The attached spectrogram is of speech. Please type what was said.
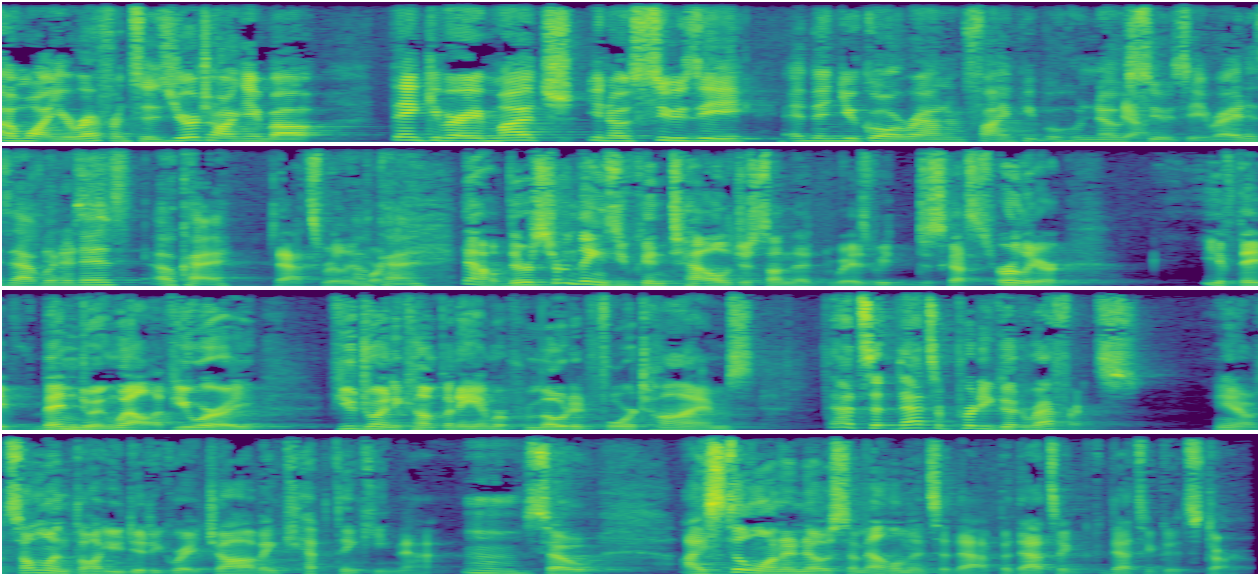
I want your references. You're talking about thank you very much, you know, Susie, and then you go around and find people who know Yeah. Susie, right? Is that what it Yes. is? Okay. That's really important. Okay. Now, there are certain things you can tell just on the, as we discussed earlier, if they've been doing well. If you were a, if you joined a company and were promoted four times, that's a, that's a pretty good reference. You know, someone thought you did a great job and kept thinking that. Mm. So I still want to know some elements of that, but that's a, that's a good start.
